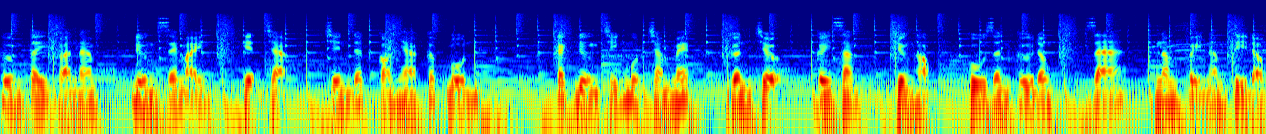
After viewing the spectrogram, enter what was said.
hướng Tây và Nam, đường xe máy, hiện trạng, trên đất có nhà cấp 4. Cách đường chính 100m, gần chợ, cây xăng, trường học, khu dân cư đông, giá 5,5 tỷ đồng.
